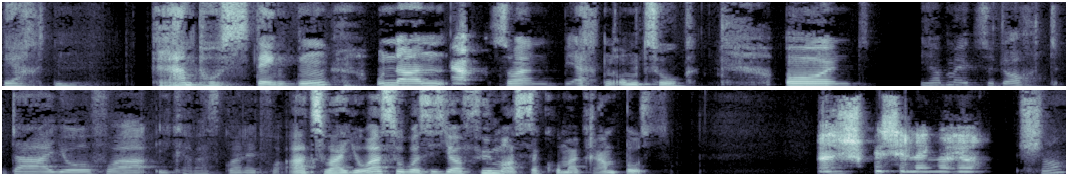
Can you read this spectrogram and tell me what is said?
Berchten, Krampus denken und dann Ja. so einen Berchtenumzug. Und ich habe mir jetzt so gedacht, da ja vor, ich glaube es gar nicht, vor ein, zwei Jahren sowas ist ja viel rausgekommen, Krampus. Das ist ein bisschen länger her. Schon?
